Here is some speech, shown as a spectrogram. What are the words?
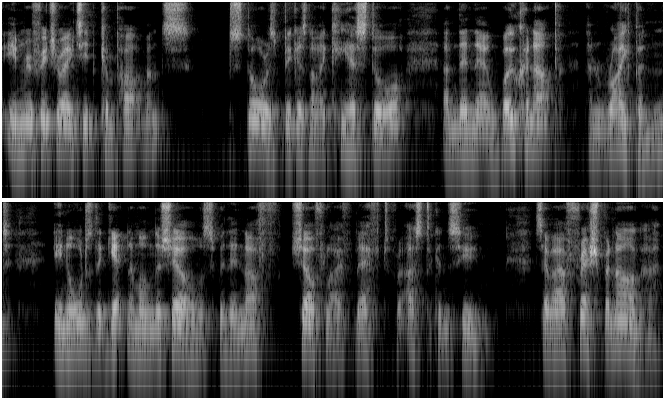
in refrigerated compartments, store as big as an IKEA store, and then they're woken up and ripened in order to get them on the shelves with enough shelf life left for us to consume. So our fresh banana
